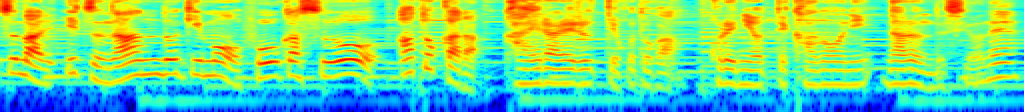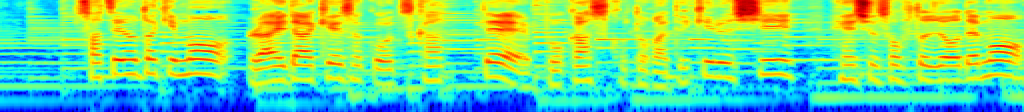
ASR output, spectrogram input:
つまりいつ何時もフォーカスを後から変えられるっていうことがこれによって可能になるんですよね。撮影の時もライダー計測を使ってぼかすことができるし編集ソフト上でも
